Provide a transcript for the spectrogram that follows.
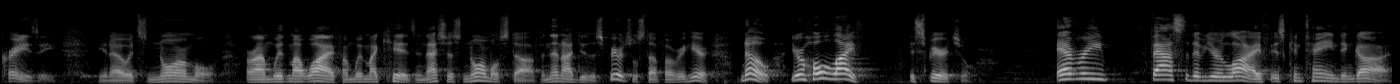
crazy. You know, it's normal. Or I'm with my wife, I'm with my kids, and that's just normal stuff. And then I do the spiritual stuff over here. No, your whole life is spiritual. Every facet of your life is contained in God.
